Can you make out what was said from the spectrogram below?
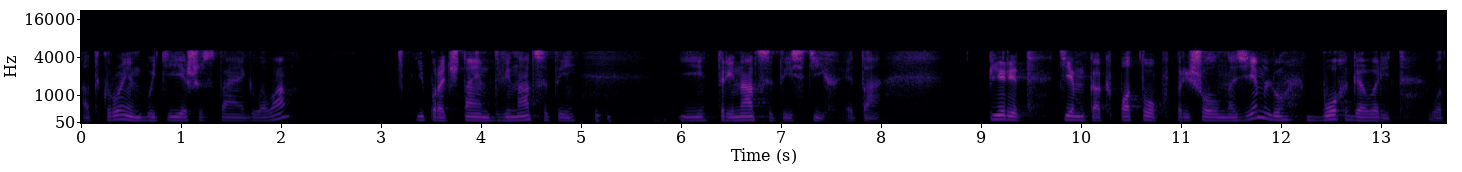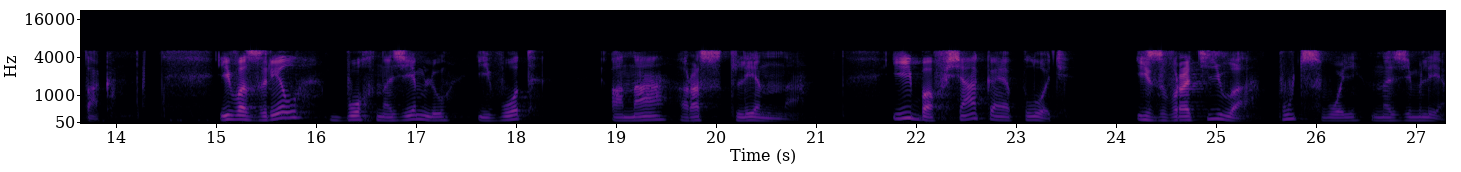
откроем. Бытие 6 глава и прочитаем 12 и 13 стих. Это перед тем, как потоп пришел на землю, Бог говорит вот так. И воззрел Бог на землю, и вот она растленна. Ибо всякая плоть извратила путь свой на земле.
